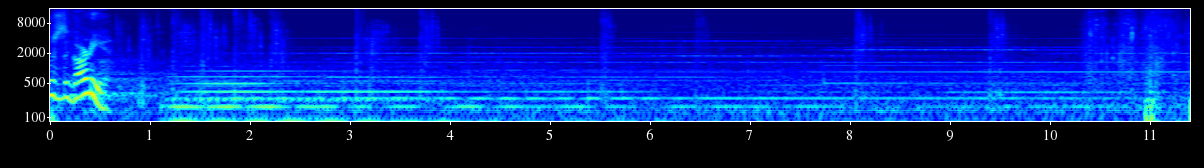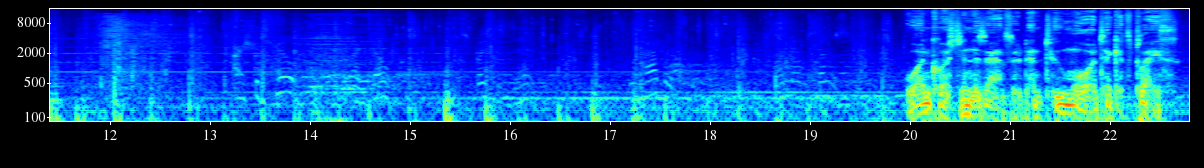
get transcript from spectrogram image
Send us here? One question is answered, and two more take its place.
